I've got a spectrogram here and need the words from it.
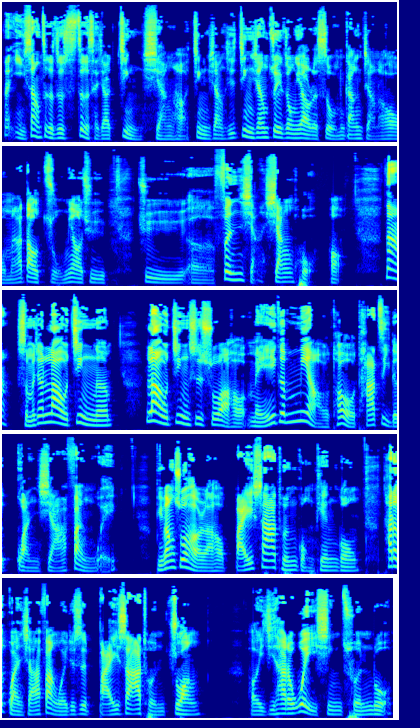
那以上这个就是这个才叫进香哈，进香其实进香最重要的是我们刚刚讲的哦，我们要到祖庙去去呃分享香火哦。那什么叫绕境呢？绕境是说啊，哈，每一个庙都有它自己的管辖范围。比方说好了哈，白沙屯拱天宫，它的管辖范围就是白沙屯庄，好，以及它的卫星村落。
